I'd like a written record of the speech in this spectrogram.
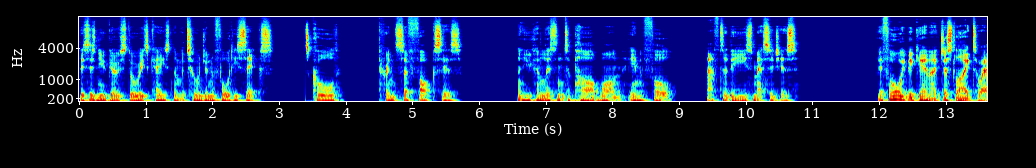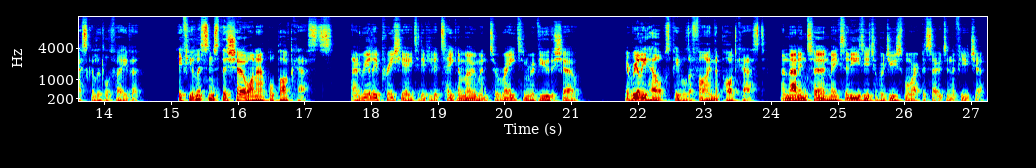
This is New Ghost Stories case number 246. It's called Prince of Foxes, and you can listen to part one in full after these messages. Before we begin, I'd just like to ask a little favour. If you listen to the show on Apple Podcasts, I'd really appreciate it if you could take a moment to rate and review the show. It really helps people to find the podcast, and that in turn makes it easier to produce more episodes in the future.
